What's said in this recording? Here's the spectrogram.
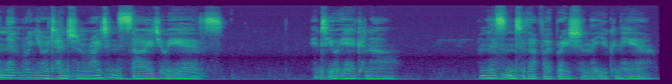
And then bring your attention right inside your ears, into your ear canal, and listen to that vibration that you can hear.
